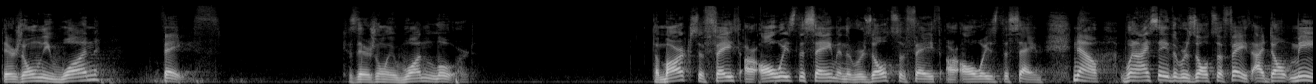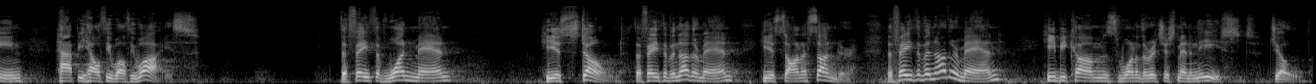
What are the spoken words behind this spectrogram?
There's only one faith because there's only one Lord. The marks of faith are always the same, and the results of faith are always the same. Now, when I say the results of faith, I don't mean happy, healthy, wealthy, wise. The faith of one man, he is stoned. The faith of another man, he is sawn asunder. The faith of another man, he becomes one of the richest men in the East, Job.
